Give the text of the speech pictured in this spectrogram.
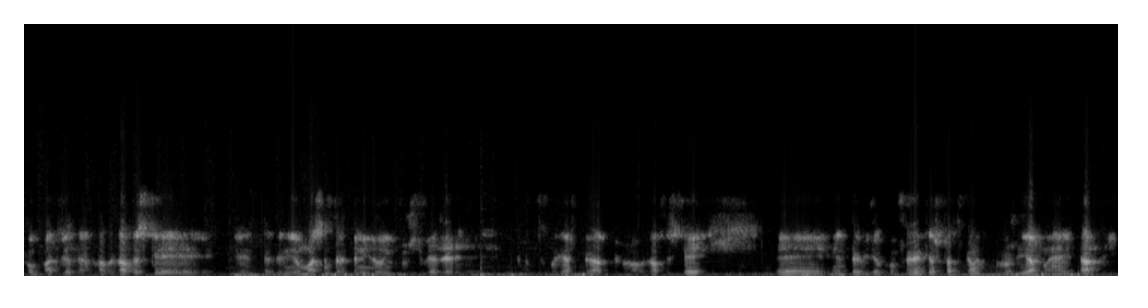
compatriotas. La verdad es que entretenido, más entretenido inclusive de esperar, pero la verdad es que eh, entre videoconferencias prácticamente todos los días, mañana y tarde, y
